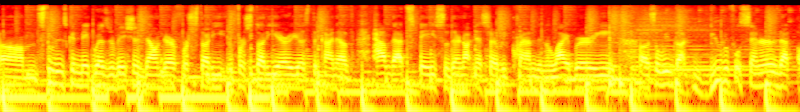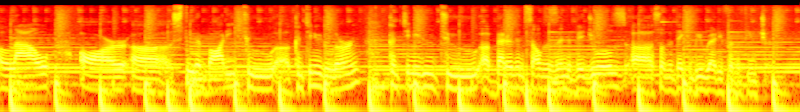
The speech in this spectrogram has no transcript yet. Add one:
Um, students can make reservations down there for study for study areas to kind of have that space so they're not necessarily crammed in the library. Uh, so we've got beautiful centers that allow our uh, student body to uh, continue to learn, continue to uh, better themselves as individuals uh, so that they can be ready for the future.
